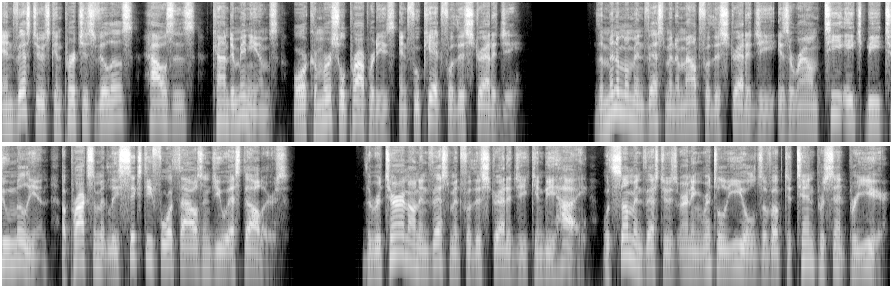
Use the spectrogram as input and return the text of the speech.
Investors can purchase villas, houses, condominiums, or commercial properties in Phuket for this strategy. The minimum investment amount for this strategy is around THB 2 million, approximately 64,000 US dollars. The return on investment for this strategy can be high, with some investors earning rental yields of up to 10% per year.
